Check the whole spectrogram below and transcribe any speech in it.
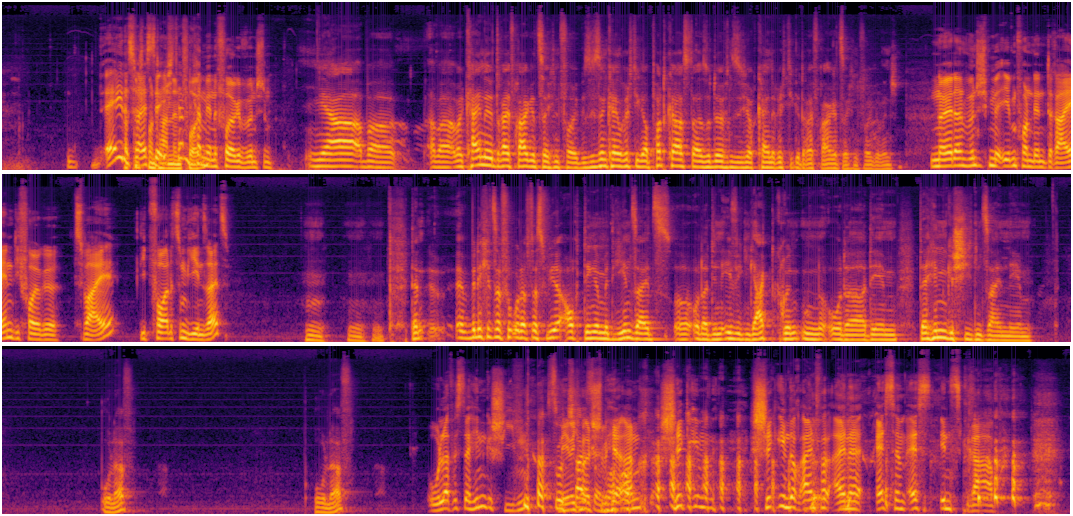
Ey, das heißt, der spontan ich kann mir eine Folge wünschen. Ja, aber, aber, aber keine Drei-Fragezeichen-Folge. Sie sind kein richtiger Podcaster, also dürfen Sie sich auch keine richtige Drei-Fragezeichen-Folge wünschen. Naja, dann wünsche ich mir eben von den dreien die Folge 2, die Pforte zum Jenseits. Dann äh, bin ich jetzt dafür, Olaf, dass wir auch Dinge mit Jenseits äh, oder den ewigen Jagdgründen oder dem Dahingeschiedensein nehmen. Olaf? Olaf? Olaf ist dahin geschieden. so Nehme ich mal schwer an. Schick ihm, schick ihm doch einfach eine SMS ins Grab.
